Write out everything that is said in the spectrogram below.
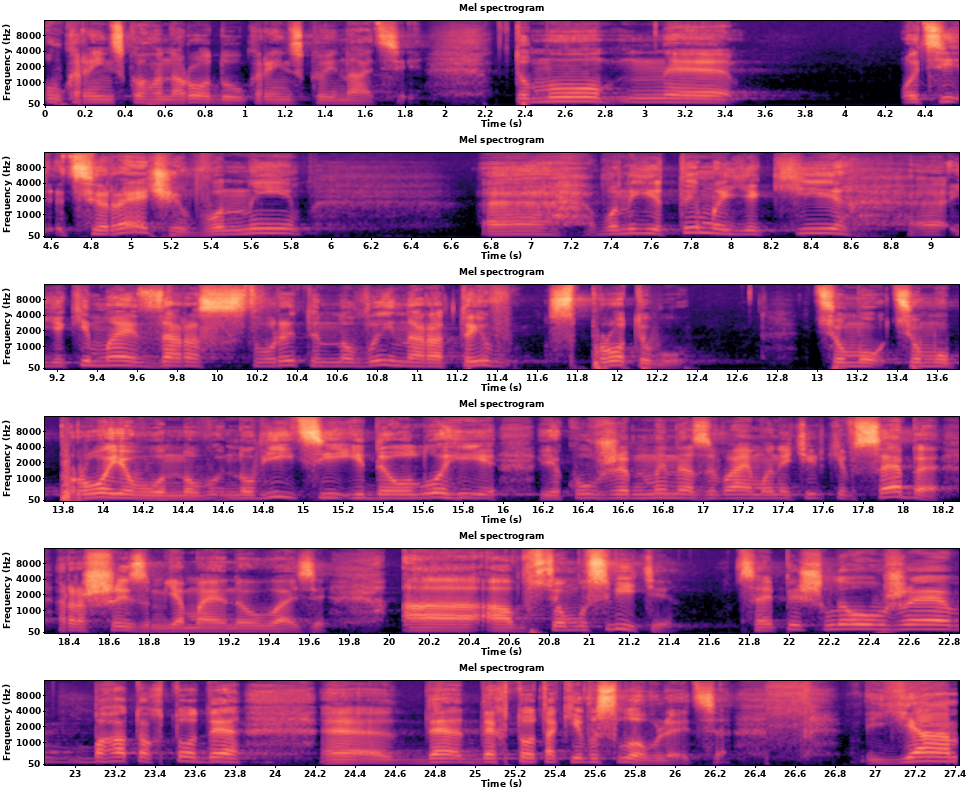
українського народу, української нації. Тому е, оці ці речі, вони. Е, вони є тими, які, е, які мають зараз створити новий наратив спротиву цьому, цьому прояву, нов- новій цій ідеології, яку вже ми називаємо не тільки в себе рашизм, я маю на увазі, а, а в всьому світі. Це пішло вже багато хто де, е, де, де хто так і висловлюється. Я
